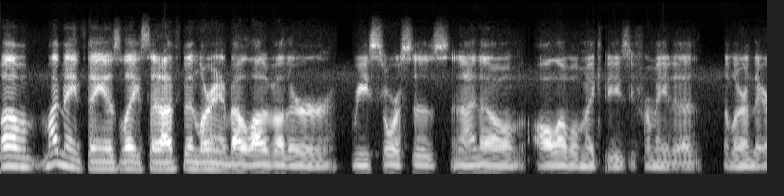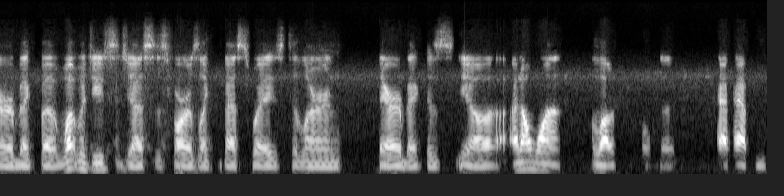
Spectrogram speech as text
Well, my main thing is, like I said, I've been learning about a lot of other resources, and I know all of them make it easy for me to, to learn the Arabic. But what would you suggest as far as like best ways to learn the Arabic? Because you know, I don't want a lot of people to have happen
